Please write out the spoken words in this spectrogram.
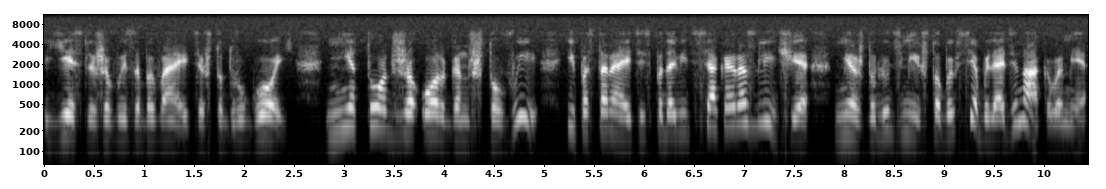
Если же вы забываете, что другой не тот же орган, что вы, и постараетесь подавить всякое различие между людьми, чтобы все были одинаковыми,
